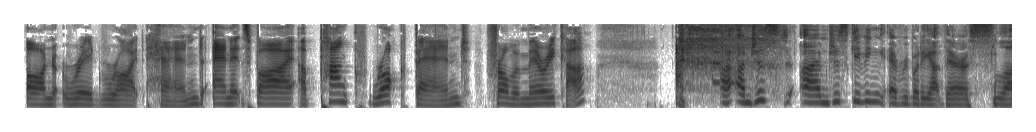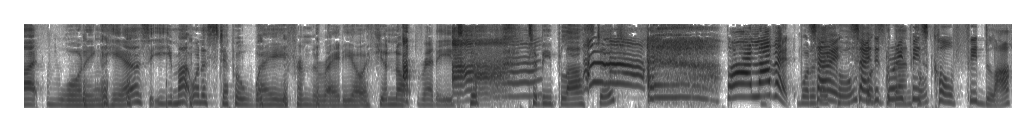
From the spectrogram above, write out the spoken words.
on Red Right Hand, and it's by a punk rock band from America I, I'm just I'm just giving everybody out there a slight warning here. So you might want to step away from the radio if you're not ready to, to be blasted. Well, I love it. What are so, they called? so What's the the group band is called FIDLAR.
